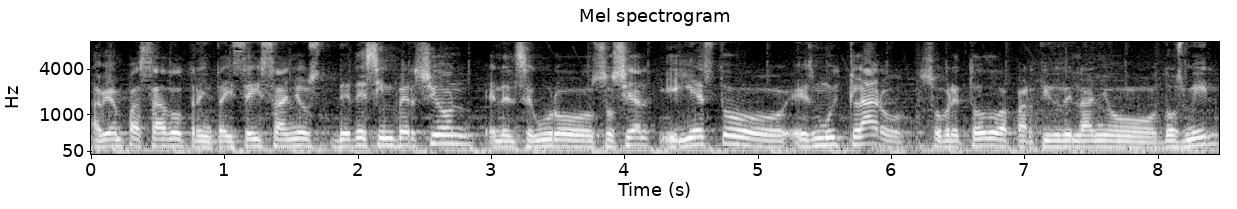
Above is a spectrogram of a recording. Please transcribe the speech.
habían pasado 36 años de desinversión en el seguro social y esto es muy claro, sobre todo a partir del año 2000,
